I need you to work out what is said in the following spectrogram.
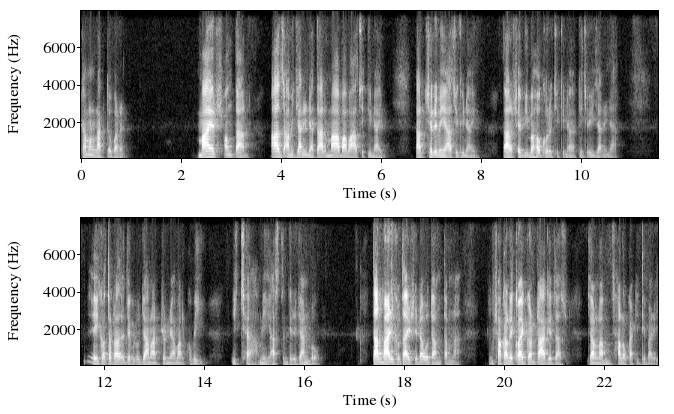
কেমন লাগতো পারেন মায়ের সন্তান, আজ আমি জানি না তার মা বাবা আছে কি নাই, তার ছেলে মেয়ে আছে কি নাই, তার সে বিবাহ করেছে কি না, কিছুই জানি না। এই কথাটা যেগুলো জানার জন্য আমার খুবই ইচ্ছা আমি আস্তে ধীরে জানব। তার বাড়ি কোথায় সেটাও জানতাম না। সকালে কয়েক ঘণ্টা আগে জাস্ট জানলাম ঝালকাঠিতে বাড়ি।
